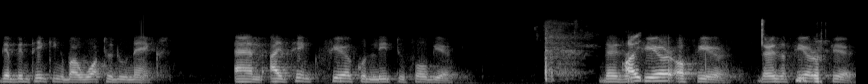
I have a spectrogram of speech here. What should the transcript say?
they've been thinking about what to do next. And I think fear could lead to phobia. There's a I- fear of fear. There is a fear of fear.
